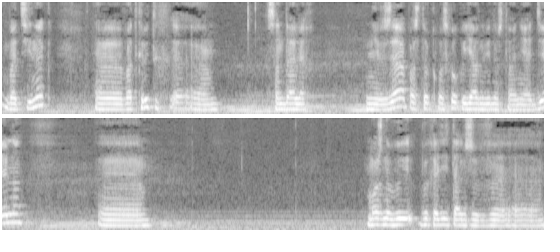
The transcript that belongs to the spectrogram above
ботинок, э, в открытых э, сандалиях нельзя, поскольку, поскольку явно видно, что они отдельно. Э, можно вы, выходить также в, э,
